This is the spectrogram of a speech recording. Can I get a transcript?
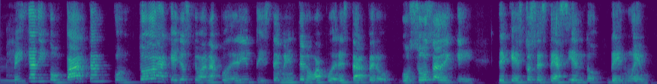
Vengan y compartan con todos aquellos que van a poder ir. Tristemente no va a poder estar, pero gozosa de que, de que esto se esté haciendo de nuevo.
